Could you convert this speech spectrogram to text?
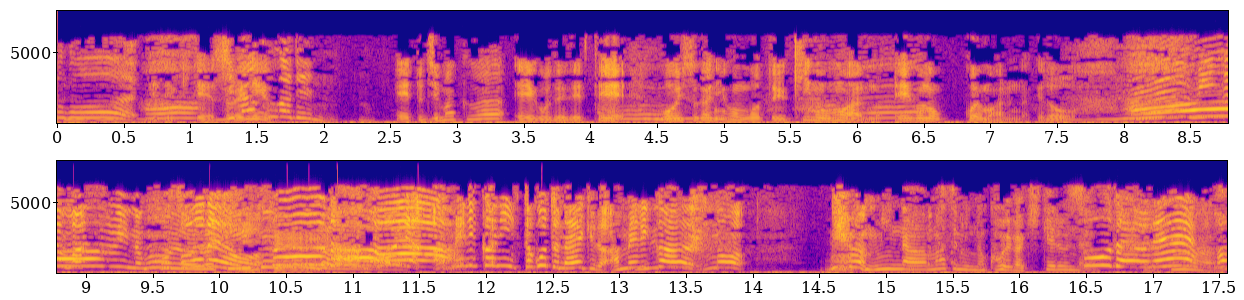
うん。ごい。出てきて、そ字れに幕、が出んの？えっと、字幕は英語で出て、ボイスが日本語という機能もあるの。英語の声もあるんだけど、えー、みんなマスミンの声をね、聞い。て、カに行ったことないけど、アメリカの、ではみんなマスミンの声が聞けるんだそうよ。だよね、うんアメリカ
